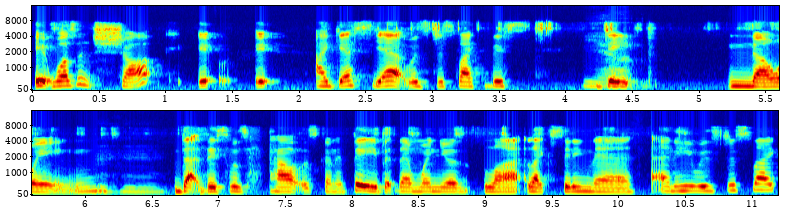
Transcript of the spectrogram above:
it wasn't shock. It, it, I guess, yeah, it was just like this Yeah. deep knowing Mhm. that this was how it was going to be. But then when you're like, like sitting there and he was just like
